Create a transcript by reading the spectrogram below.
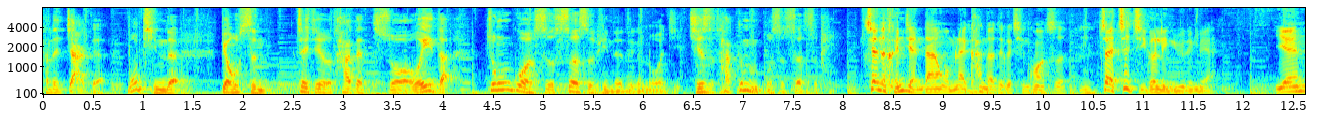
它的价格不停的飙升，这就是它的所谓的中国式奢侈品的这个逻辑。其实它根本不是奢侈品。现在很简单，我们来看到这个情况是，在这几个领域里面，烟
